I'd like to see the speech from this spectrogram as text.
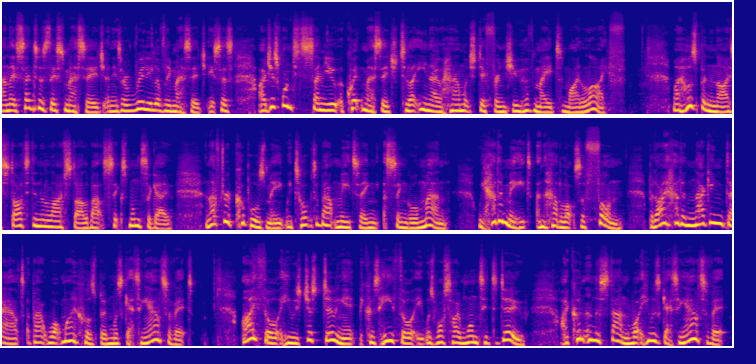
and they've sent us this message, and it's a really lovely message. It says, I just wanted to send you a quick message to let you know how much difference you have made to my life. My husband and I started in the lifestyle about six months ago, and after a couples meet, we talked about meeting a single man. We had a meet and had lots of fun, but I had a nagging doubt about what my husband was getting out of it. I thought he was just doing it because he thought it was what I wanted to do. I couldn't understand what he was getting out of it,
